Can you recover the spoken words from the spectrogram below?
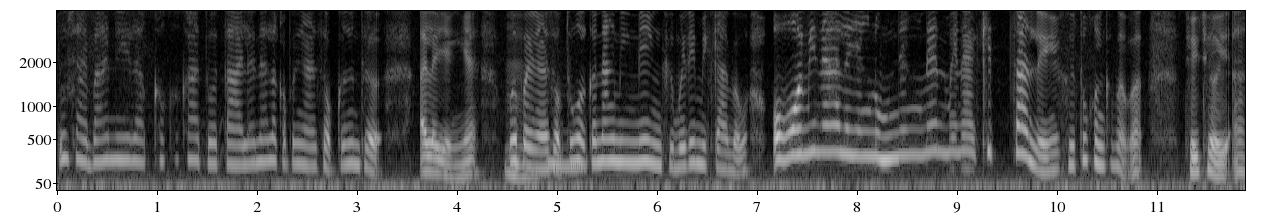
ลูกชายบ้านนี้แล้วเขาก็ฆ่าตัวตายแล้วนะแล้วก็ไปงานศพกันเถอะ อะไรอย่างเงี้ยเมื่อไปงานศพทุกคนก็นั่งนิ่งๆ คือไม่ได้มีการแบบว่า โอ้ยไม่น่าเลยยังหนุ่มยังแน่นไม่น่าคิดสั้นอะไรอย่างเงี้ยคือทุกคนก็แบบว่า เฉยๆอะ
